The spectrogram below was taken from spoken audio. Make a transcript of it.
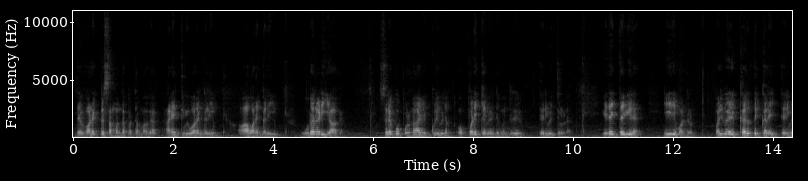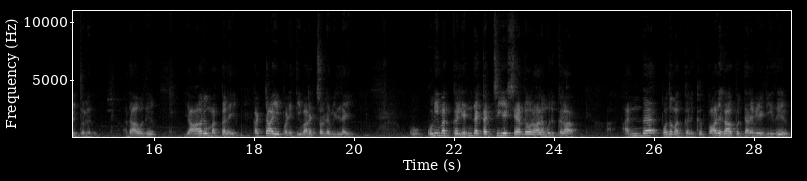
இந்த வழக்கு சம்பந்தப்பட்டமாக அனைத்து விவரங்களையும் ஆவணங்களையும் உடனடியாக சிறப்பு புலனாய்வு குழுவிடம் ஒப்படைக்க வேண்டும் என்று தெரிவித்துள்ளனர். இதைத் தவிர நீதிமன்றம் பல்வேறு கருத்துக்களை தெரிவித்துள்ளது. அதாவது யாரும் மக்களை கட்டாயப்படுத்தி வரச் சொல்லவில்லை. கு- குடிமக்கள் எந்த கட்சியை சேர்ந்தவராலும் இருக்கலாம். அந்த பொதுமக்களுக்கு பாதுகாப்பு தர வேண்டியது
